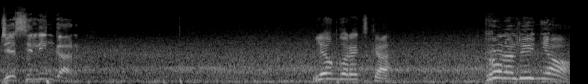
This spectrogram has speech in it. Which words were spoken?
Jesse Lingard. León Goretzka. Ronaldinho.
